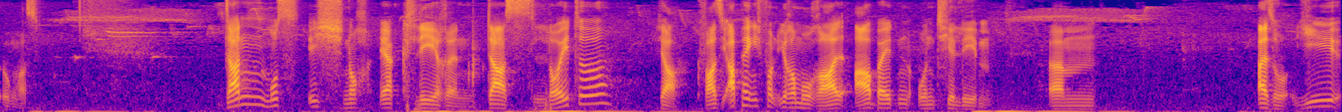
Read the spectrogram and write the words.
irgendwas. Dann muss ich noch erklären, dass Leute, ja, quasi abhängig von ihrer Moral arbeiten und hier leben. Ähm, also, je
